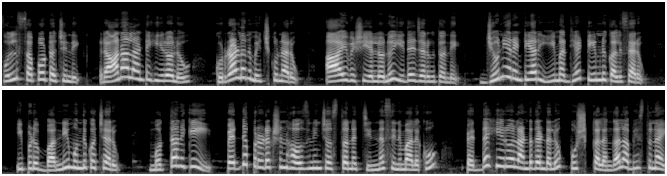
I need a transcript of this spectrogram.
ఫుల్ సపోర్ట్ వచ్చింది. రానా లాంటి హీరోలు కుర్రాళ్ళను మెచ్చుకున్నారు. ఆయ్ విషయంలోనూ ఇదే జరుగుతోంది. జూనియర్ ఎన్టీఆర్ ఈ మధ్య టీంను కలిశారు. ఇప్పుడు బన్నీ ముందుకొచ్చారు. మొత్తానికి పెద్ద ప్రొడక్షన్ హౌస్ నుంచి వస్తోన్న చిన్న సినిమాలకు పెద్ద హీరోల అండదండలు పుష్కలంగా లభిస్తున్నాయి.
